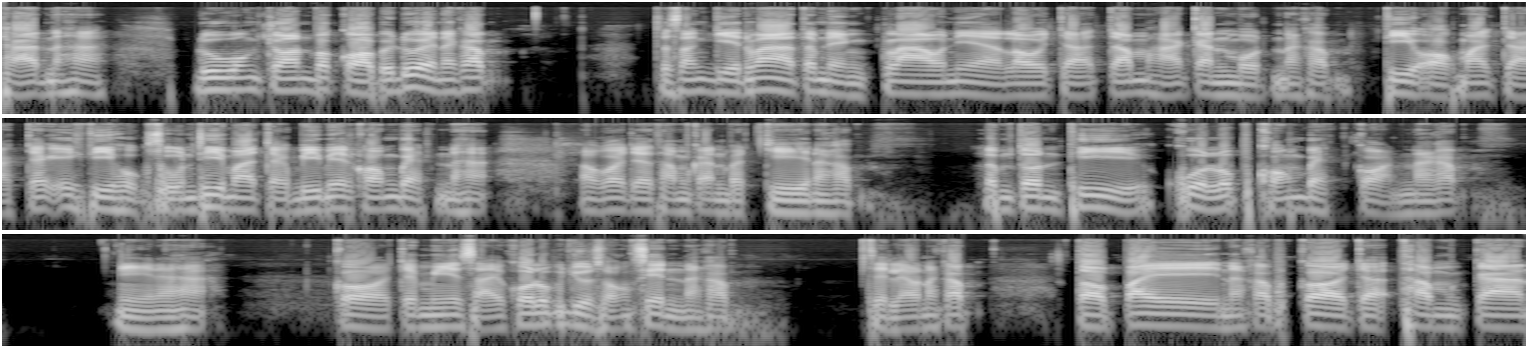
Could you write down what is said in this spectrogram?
ชาร์จนะฮะ ดูวงจรประกอบไปด้วยนะครับ จะสังเกตว่าตำแหน่งกราวเนี่ยเราจะจำหากันหมดนะครับ ที่ออกมาจากแจ็ค XT60 ที่มาจาก BMS ของแบตนะฮะ เราก็จะทำการบัดกีนะครับ เริ่มต้นที่ขั้วลบของแบตก่อนนะครับ นี่นะฮะ ก็จะมีสายขั้วลบอยู่ 2 เส้นนะครับ เสร็จแล้วนะครับ ต่อไปนะครับก็จะทำการ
